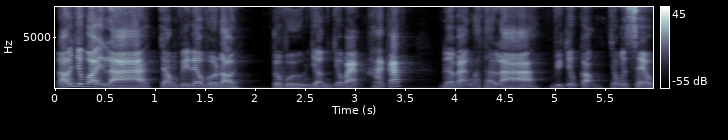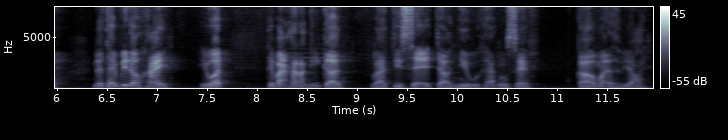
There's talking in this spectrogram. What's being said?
Đó như vậy là trong video vừa rồi tôi vừa hướng dẫn cho bạn hai cách để bạn có thể là viết dấu cộng trong Excel. Nếu thấy video hay, hữu ích thì bạn hãy đăng ký kênh và chia sẻ cho nhiều người khác cùng xem. Cảm ơn bạn đã theo dõi.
